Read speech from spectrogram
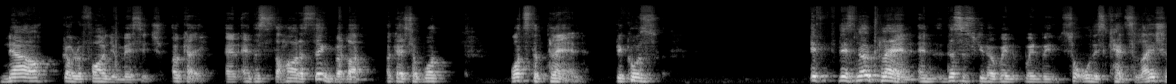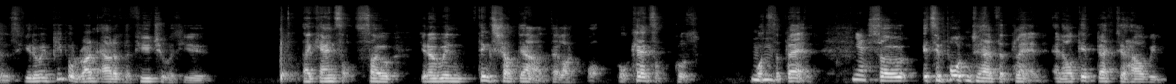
now go refine your message. Okay. And, and this is the hardest thing, but like, okay, so what what's the plan? Because if there's no plan, and this is, you know, when when we saw all these cancellations, you know, when people run out of the future with you, they cancel. So, you know, when things shut down, they're like, well, we'll cancel because what's mm-hmm. the plan? Yeah. So it's important to have the plan. And I'll get back to how we're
